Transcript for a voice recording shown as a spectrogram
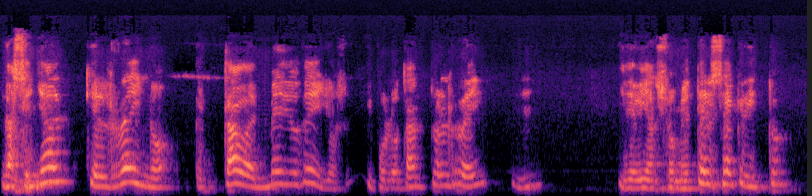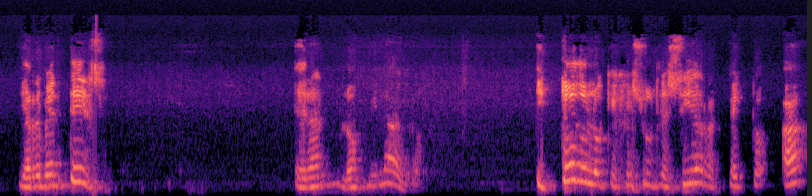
la señal que el reino estaba en medio de ellos y por lo tanto el rey, y debían someterse a Cristo y arrepentirse. Eran los milagros. Y todo lo que Jesús decía respecto a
